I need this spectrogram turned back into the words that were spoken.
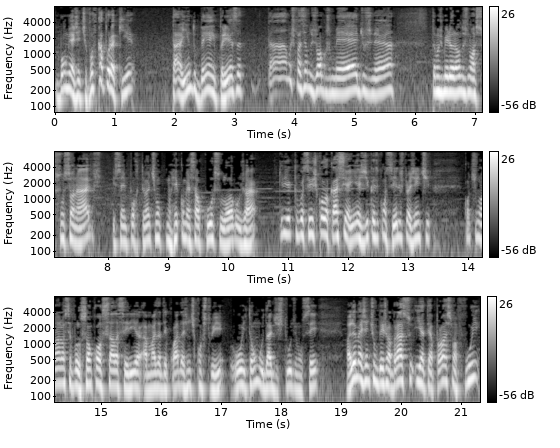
Bom, minha gente, vou ficar por aqui. Tá indo bem a empresa. Estamos fazendo jogos médios, né? Estamos melhorando os nossos funcionários. Isso é importante. Vamos recomeçar o curso logo já. Queria que vocês colocassem aí as dicas e conselhos para a gente continuar a nossa evolução. Qual sala seria a mais adequada a gente construir? Ou então mudar de estúdio, não sei. Valeu, minha gente. Um beijo, um abraço e até a próxima. Fui.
